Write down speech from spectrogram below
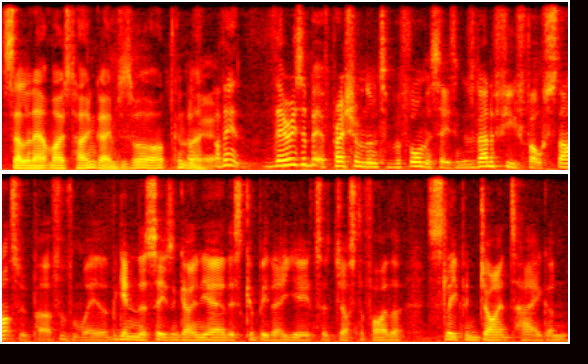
selling out most home games as well aren't- couldn't they? I think there is a bit of pressure on them to perform this season because we've had a few false starts with Perth, haven't we? At the beginning of the season, going, yeah, this could be their year to justify the sleeping giant tag and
